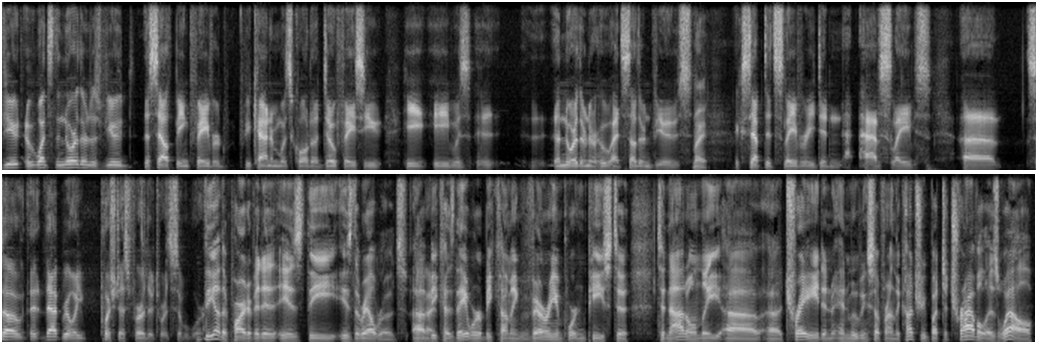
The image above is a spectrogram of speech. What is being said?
viewed once the Northerners viewed the South being favored. Buchanan was called a doughface. He he he was uh, a Northerner who had Southern views. Right. Accepted slavery, didn't have slaves. Uh, so th- that really pushed us further towards civil war. The other part of it is, is the is the railroads uh, Right. because they were becoming very important piece to to not only uh, uh, trade and, and moving stuff around the country, but to travel as well.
